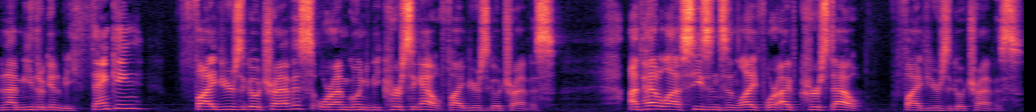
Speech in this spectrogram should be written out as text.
and I'm either going to be thanking five years ago Travis or I'm going to be cursing out five years ago Travis. I've had a lot of seasons in life where I've cursed out five years ago Travis.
